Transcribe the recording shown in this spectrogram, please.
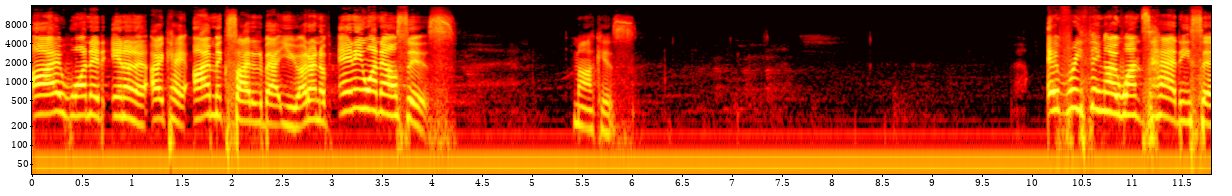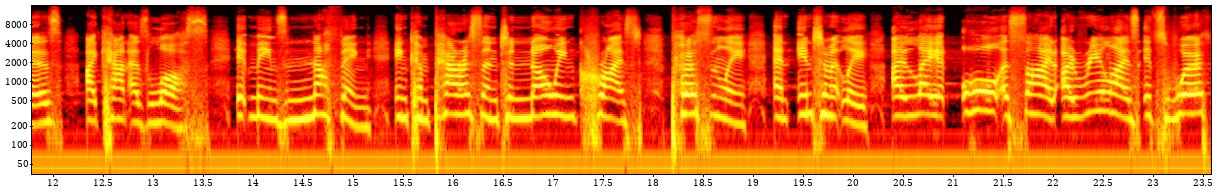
I wanted in on it. Okay, I'm excited about you. I don't know if anyone else is. Mark is. Everything I once had, he says, I count as loss. It means nothing in comparison to knowing Christ personally and intimately. I lay it all aside. I realize it's worth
